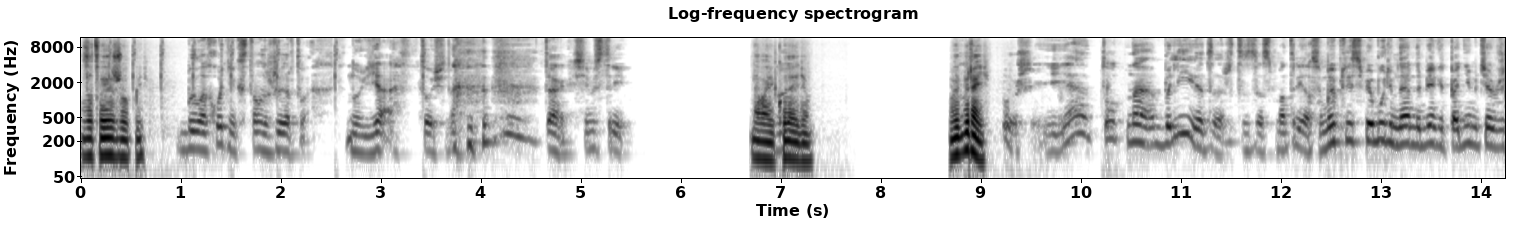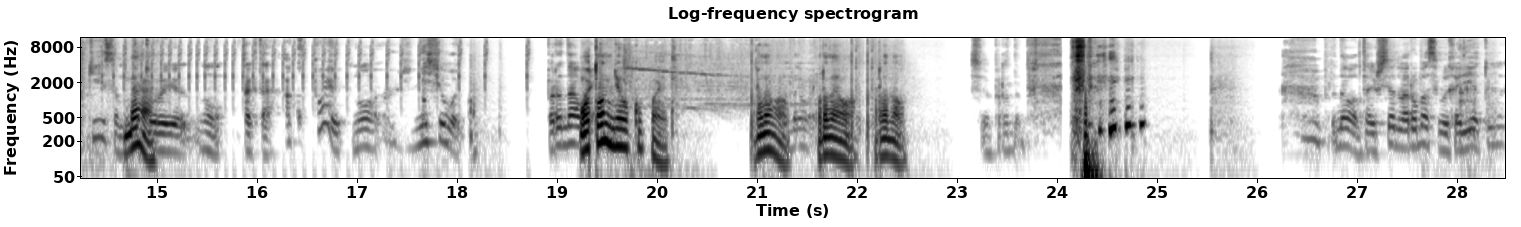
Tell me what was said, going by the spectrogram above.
За твоей жопой. Был охотник, стал жертва. Ну, я, точно. Так, 73. Давай, куда идем? Выбирай. Слушай, я тут на Бливе что засмотрелся. Мы, в принципе, будем, наверное, бегать по одним и тем же кейсам, Да. которые, ну, так-то окупают, но не сегодня. Продавай. Вот он не окупает. Продавал, Продавай. продавал, продал. Всё, прода- Продавал. Так, 62 рубаса, выходи оттуда.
